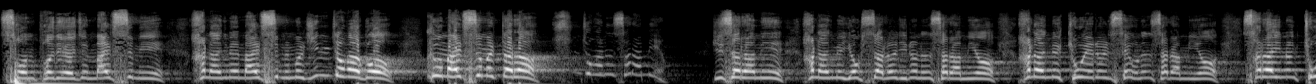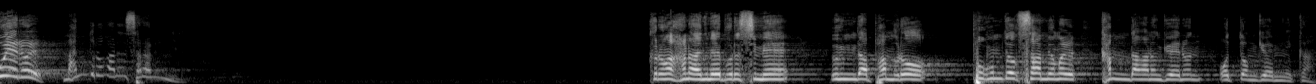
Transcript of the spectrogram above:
선포되어진 말씀이 하나님의 말씀임을 인정하고 그 말씀을 따라 순종하는 사람이에요. 이 사람이 하나님의 역사를 이루는 사람이요. 하나님의 교회를 세우는 사람이요. 살아있는 교회를 만들어가는 사람입니다. 그러나 하나님의 부르심에 응답함으로 복음적 사명을 감당하는 교회는 어떤 교회입니까?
